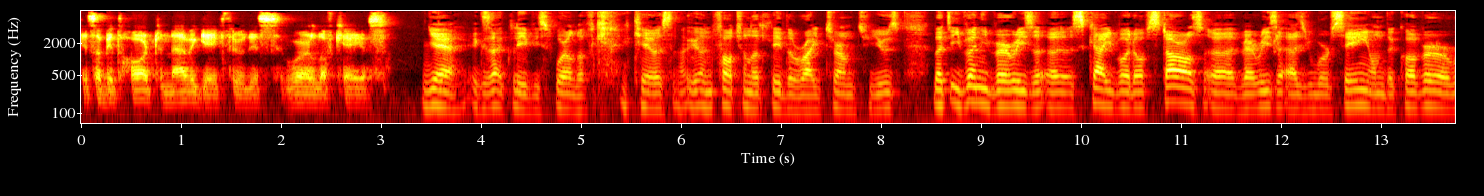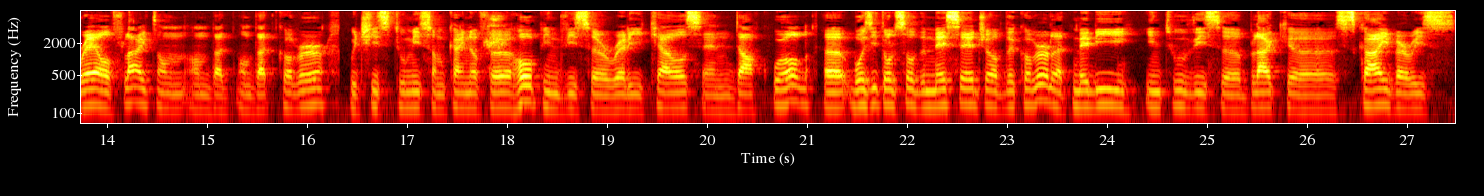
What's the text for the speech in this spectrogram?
it's a bit hard to navigate through this world of chaos yeah, exactly. This world of chaos, unfortunately, the right term to use. But even if there is a, sky void of stars, uh, there is, as you were saying on the cover, a rail flight on, on that on that cover, which is to me some kind of uh, hope in this uh, really chaos and dark world. Uh, was it also the message of the cover that maybe into this uh, black uh, sky there is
